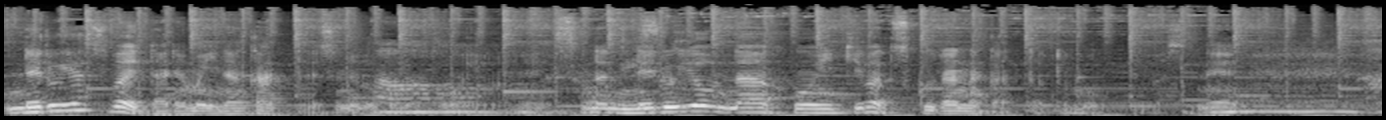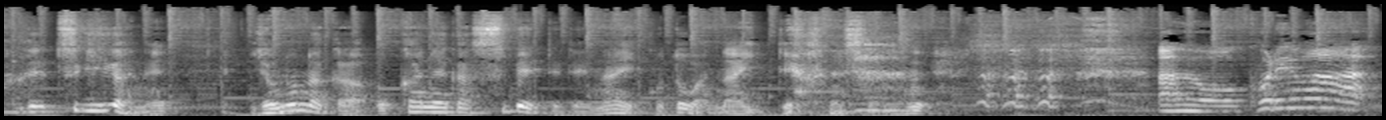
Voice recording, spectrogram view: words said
寝るやつは誰もいなかったですね僕の講演はね。寝るような雰囲気は作らなかったと思ってますね、で次がね世の中お金が全てでないことはないっていう話です ねあのこれは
